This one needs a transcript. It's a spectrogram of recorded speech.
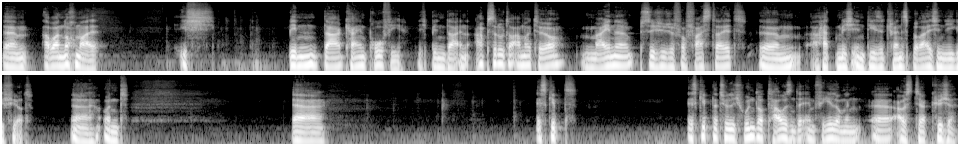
Ähm, aber nochmal, ich bin da kein Profi. Ich bin da ein absoluter Amateur. Meine psychische Verfasstheit ähm, hat mich in diese Grenzbereiche nie geführt. Äh, und äh, es gibt, es gibt natürlich hunderttausende Empfehlungen äh, aus der Küche,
